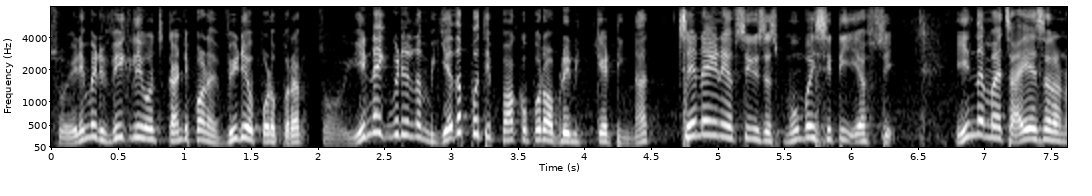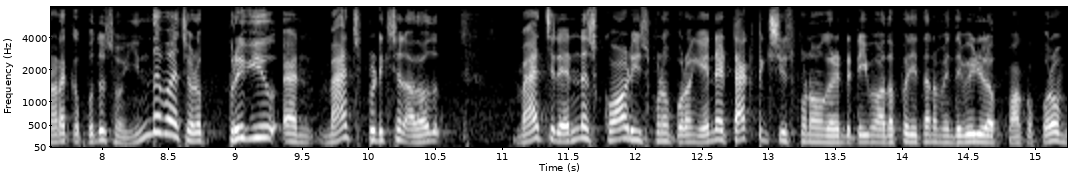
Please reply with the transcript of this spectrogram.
ஸோ இனிமேல் வீக்லி ஒன்ஸ் கண்டிப்பாக நான் வீடியோ போட போகிறேன் ஸோ இன்னைக்கு வீடியோ நம்ம எதை பற்றி பார்க்க போகிறோம் அப்படின்னு கேட்டிங்கன்னா Chennai FC versus Mumbai City FC இந்த மேட்ச் ஐஎஸ்எல் நடக்க போகுது. ஸோ இந்த மேட்சோட ப்ரிவியூ அண்ட் மேட்ச் ப்ரிடிக்ஷன் அதாவது மேட்ச்சில் என்ன ஸ்குவாட் யூஸ் பண்ண போகிறாங்க என்ன டாக்டிக்ஸ் யூஸ் பண்ணுவாங்க ரெண்டு டீம் அதை பற்றி தான் நம்ம இந்த வீடியோவில் பார்க்க போகிறோம்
